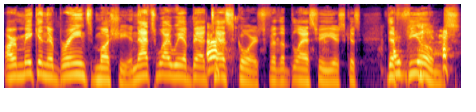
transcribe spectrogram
are making their brains mushy. And that's why we have bad Ugh. test scores for the last few years because the fumes.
